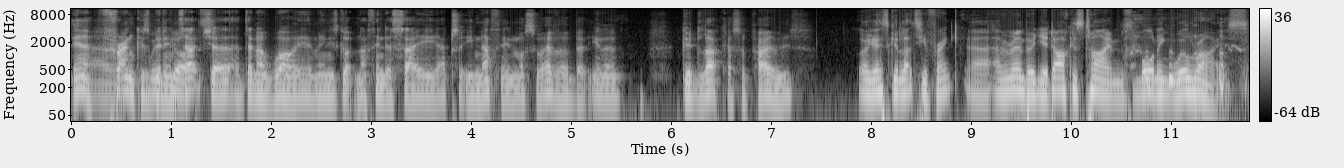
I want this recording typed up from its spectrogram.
Yeah, Um, Frank has been in got- touch. I, I don't know why. I mean, he's got nothing to say, absolutely nothing whatsoever. But you know, good luck, I suppose. Well, I guess good luck to you, Frank. Uh, and remember, in your darkest times, morning will rise.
